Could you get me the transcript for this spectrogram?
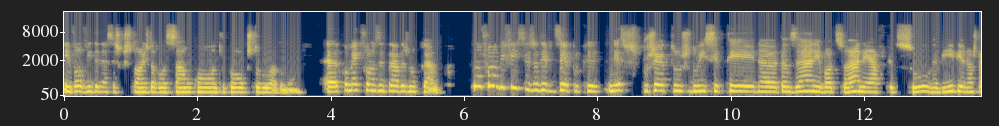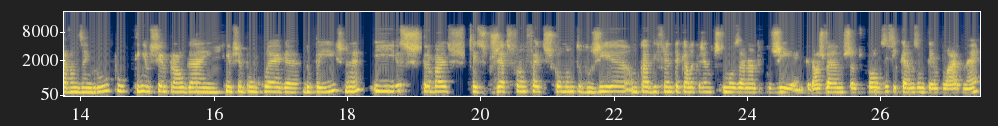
envolvida nessas questões da relação com antropólogos de todo o lado do mundo. Uh, como é que foram as entradas no campo? Não foram difíceis, eu devo dizer, porque nesses projetos do ICT na Tanzânia, Botsuana, África do Sul, Namíbia, nós estávamos em grupo, tínhamos sempre alguém, tínhamos sempre um colega do país, não é? E esses trabalhos, esses projetos foram feitos com uma metodologia um bocado diferente daquela que a gente costuma usar na antropologia, em que nós vamos antropólogos e ficamos um tempo largo, não é?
